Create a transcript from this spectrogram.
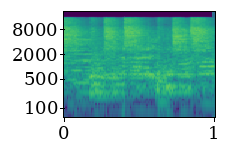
I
